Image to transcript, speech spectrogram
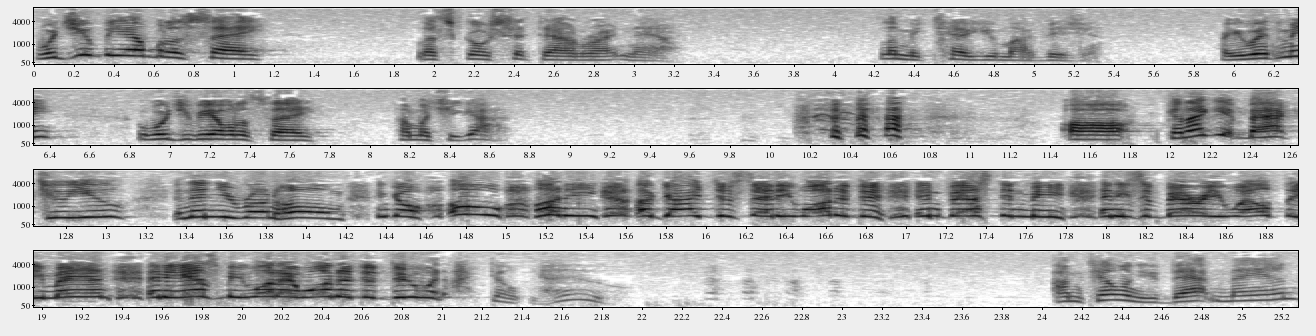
Would you be able to say, let's go sit down right now? Let me tell you my vision. Are you with me? Or would you be able to say, how much you got? uh, can I get back to you? And then you run home and go, oh, honey, a guy just said he wanted to invest in me, and he's a very wealthy man, and he asked me what I wanted to do, and I don't know. I'm telling you, that man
